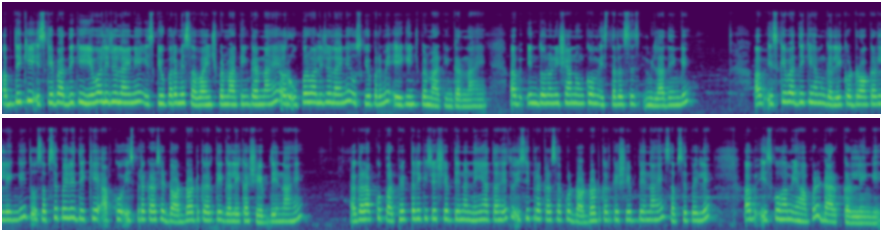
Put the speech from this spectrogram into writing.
अब देखिए, इसके बाद देखिए, ये वाली जो लाइन है, इसके ऊपर हमें सवा इंच पर मार्किंग करना है और ऊपर वाली जो लाइन है, उसके ऊपर हमें एक इंच पर मार्किंग करना है। अब इन दोनों निशानों को हम इस तरह से मिला देंगे। अब इसके बाद देखिए, हम गले को ड्रॉ कर लेंगे। तो सबसे पहले देखिए, आपको इस प्रकार से डॉट डॉट करके गले का शेप देना है। अगर आपको परफेक्ट तरीके से शेप देना नहीं आता है तो इसी प्रकार से आपको डॉट डॉट करके शेप देना है सबसे पहले। अब इसको हम यहाँ पर डार्क कर लेंगे।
